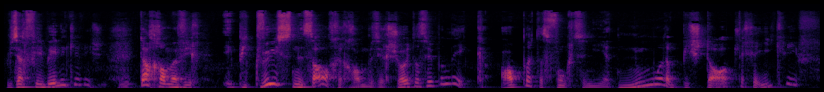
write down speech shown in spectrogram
Weil es auch viel billiger ist. Mhm. Da kann man vielleicht, bei gewissen Sachen kann man sich schon das überlegen. Aber das funktioniert nur bei staatlichen Eingriffen.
